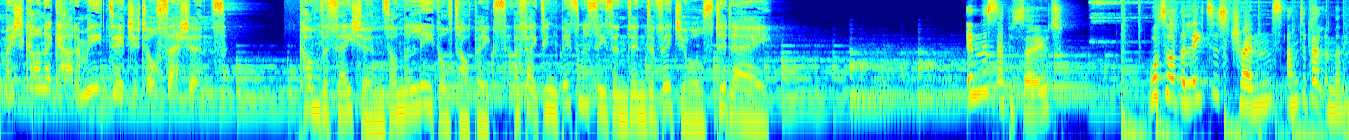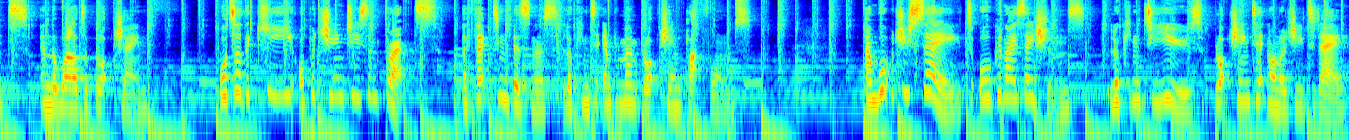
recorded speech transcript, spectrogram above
Mishcon Academy digital sessions. Conversations on the legal topics affecting businesses and individuals today. In this episode, what are the latest trends and developments in the world of blockchain? What are the key opportunities and threats affecting business looking to implement blockchain platforms? And what would you say to organizations looking to use blockchain technology today?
